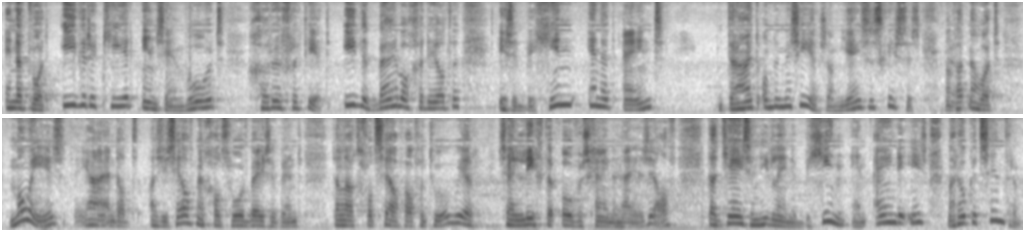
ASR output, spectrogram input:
En dat wordt iedere keer in zijn woord gereflecteerd. Ieder bijbelgedeelte is het begin en het eind draait om de Messias, om Jezus Christus. Maar wat nou wat mooi is, ja, en dat als je zelf met Gods woord bezig bent, dan laat God zelf af en toe ook weer zijn licht erover schijnen naar jezelf. Dat Jezus niet alleen het begin en einde is, maar ook het centrum.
